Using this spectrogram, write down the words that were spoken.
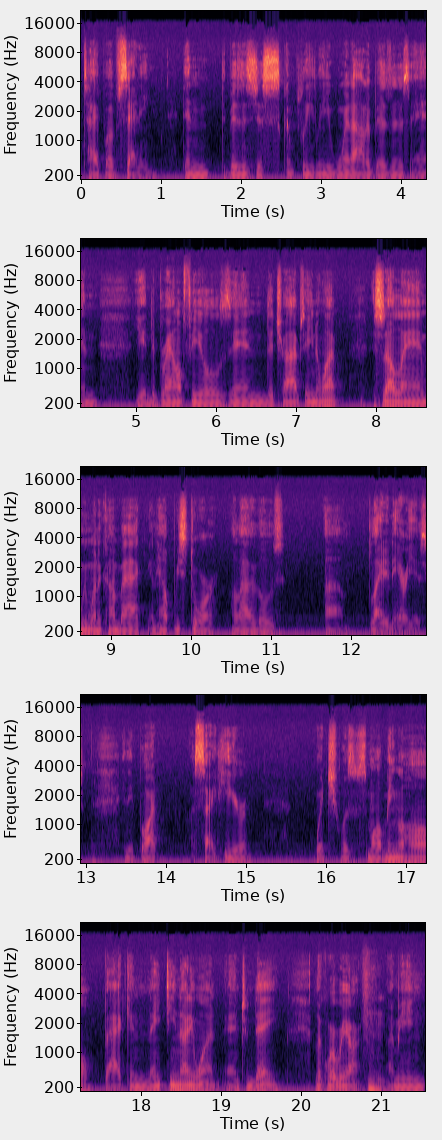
type of setting. Then the business just completely went out of business, and you had the brownfields, and the tribe said, you know what, this is our land. We want to come back and help restore a lot of those um, blighted areas. And they bought a site here, which was a small bingo hall back in 1991. And today, look where we are. I mean,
